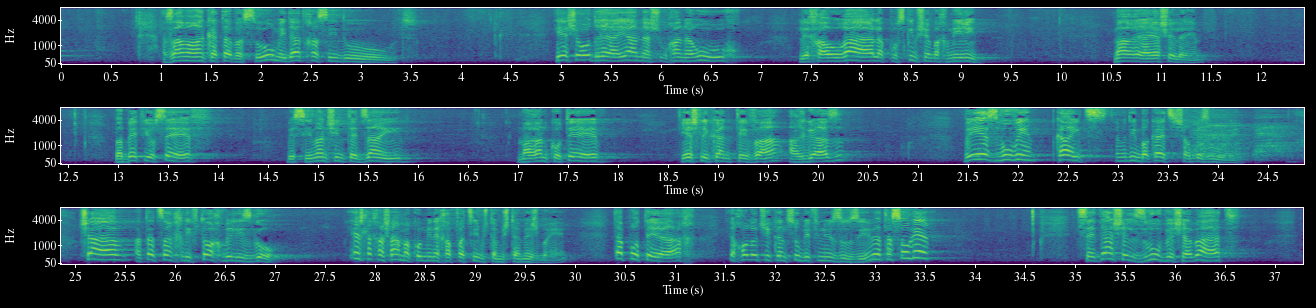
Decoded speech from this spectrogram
אז למה מרן כתב אסור? מידת חסידות. יש עוד ראייה מהשולחן ערוך, לכאורה לפוסקים שמחמירים. מה הראייה שלהם? בבית יוסף, בסימן שט"ז, מרן כותב, יש לי כאן תיבה, ארגז, ויש זבובים, קיץ. אתם יודעים, בקיץ יש הרבה זבובים. עכשיו, אתה צריך לפתוח ולסגור. יש לך שם כל מיני חפצים שאתה משתמש בהם. אתה פותח, יכול להיות שייכנסו בפנים זוזים, ואתה סוגר. צידה של זבוב בשבת,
